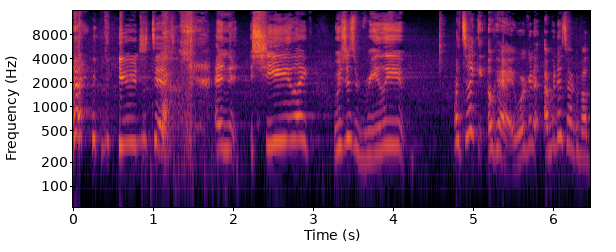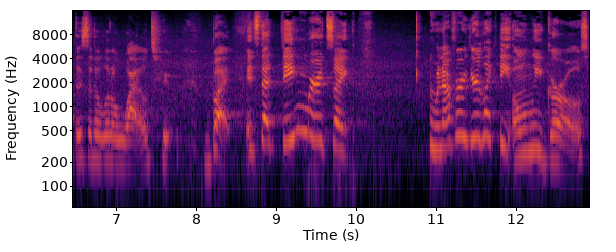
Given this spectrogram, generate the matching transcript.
had huge tits and she like was just really it's like okay we're gonna i'm gonna talk about this in a little while too. But it's that thing where it's like whenever you're like the only girls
